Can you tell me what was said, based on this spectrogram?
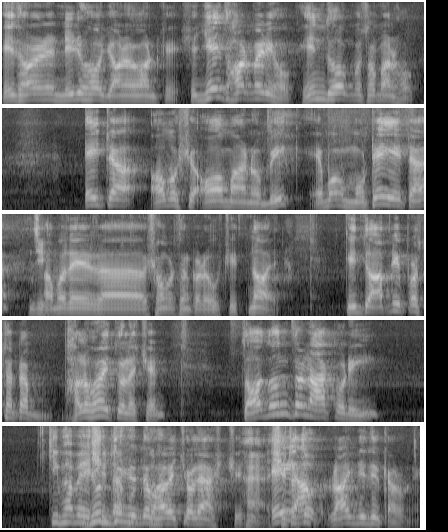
এই ধরনের নিরীহ জনগণকে সে যে ধর্মেরই হোক হিন্দু হোক মুসলমান হোক এইটা অবশ্যই অমানবিক এবং মোটেই এটা আমাদের সমর্থন করা উচিত নয়। কিন্তু আপনি প্রশ্নটা ভালোভাবে তুলেছেন। তদন্ত না করেই কীভাবে যুদ্ধ সেটা যুদ্ধ হতো? ভাবে চলে আসছে। এটা তো- রাজনীতির কারণে।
